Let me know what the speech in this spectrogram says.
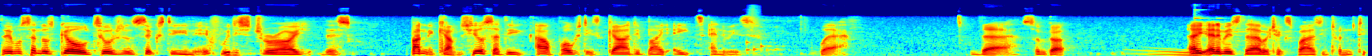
they will send us gold 216 if we destroy this bandit camp. Shield said the outpost is guarded by 8 enemies. Where? There. So we've got 8 enemies there which expires in 20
